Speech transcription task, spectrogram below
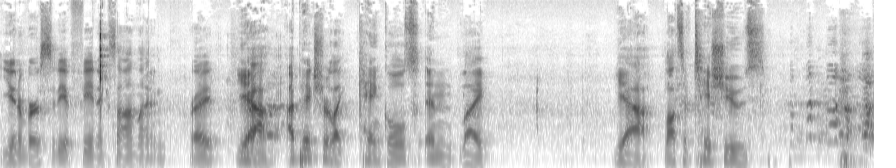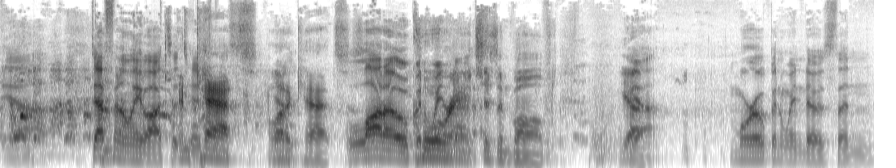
University of Phoenix online, right? Yeah, I picture like cankles and like, yeah, lots of tissues. Yeah, definitely lots of And tissues. cats. A lot Yeah. of cats. A lot of open Cool windows. Ranch is involved. Yeah. more open windows than.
